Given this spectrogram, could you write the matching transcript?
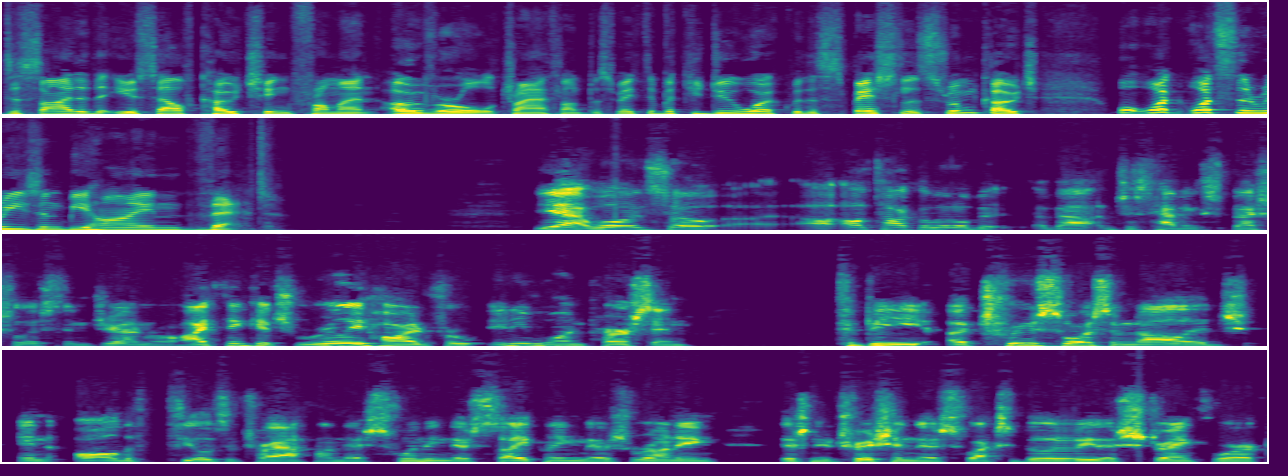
decided that you're self coaching from an overall triathlon perspective, but you do work with a specialist swim coach. What what what's the reason behind that? Yeah, well, and so uh, I'll talk a little bit about just having specialists in general. I think it's really hard for any one person to be a true source of knowledge in all the fields of triathlon. There's swimming, there's cycling, there's running, there's nutrition, there's flexibility, there's strength work,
